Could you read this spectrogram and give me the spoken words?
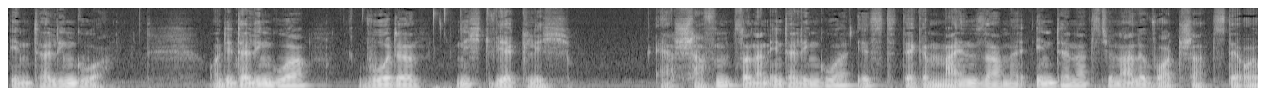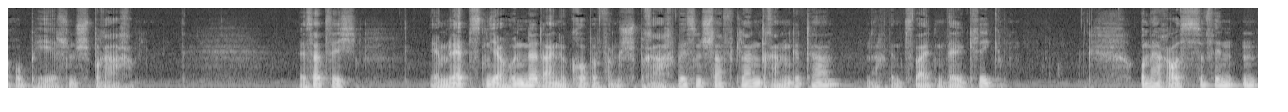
Interlingua. Und Interlingua wurde nicht wirklich erschaffen, sondern Interlingua ist der gemeinsame internationale Wortschatz der europäischen Sprachen. Es hat sich im letzten Jahrhundert eine Gruppe von Sprachwissenschaftlern drangetan, nach dem Zweiten Weltkrieg, um herauszufinden,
